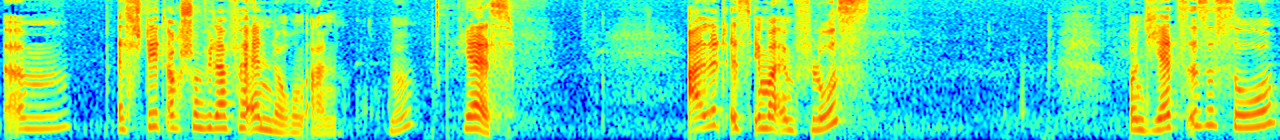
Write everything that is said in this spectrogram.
ähm, es steht auch schon wieder Veränderung an. Ne? Yes. Alles ist immer im Fluss. Und jetzt ist es so,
